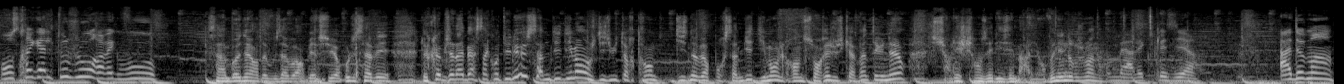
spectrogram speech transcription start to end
on se régale toujours avec vous. C'est un bonheur de vous avoir, bien sûr. Vous le savez, le Club Jalabert, ça continue samedi, dimanche, 18h30, 19h pour samedi, dimanche, grande soirée jusqu'à 21h sur les Champs-Élysées, Marion. Venez nous rejoindre. Mais avec plaisir. À demain.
